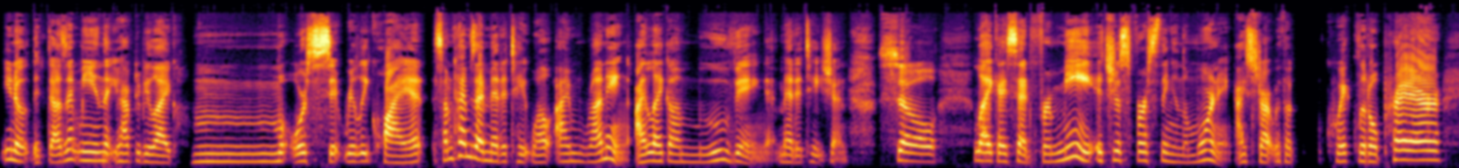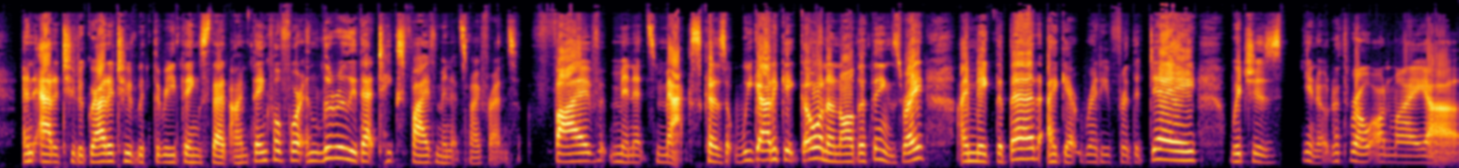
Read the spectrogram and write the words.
you know, it doesn't mean that you have to be like, hmm, or sit really quiet. Sometimes I meditate while I'm running. I like a moving meditation. So, like I said, for me, it's just first thing in the morning. I start with a quick little prayer, an attitude of gratitude with three things that I'm thankful for. And literally that takes five minutes, my friends. Five minutes max, because we got to get going on all the things, right? I make the bed, I get ready for the day, which is you know, to throw on my uh,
